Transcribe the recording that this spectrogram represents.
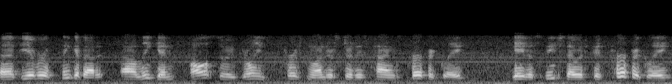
Uh, if you ever think about it, uh, Lincoln, also a brilliant person who understood his times perfectly, gave a speech that would fit perfectly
